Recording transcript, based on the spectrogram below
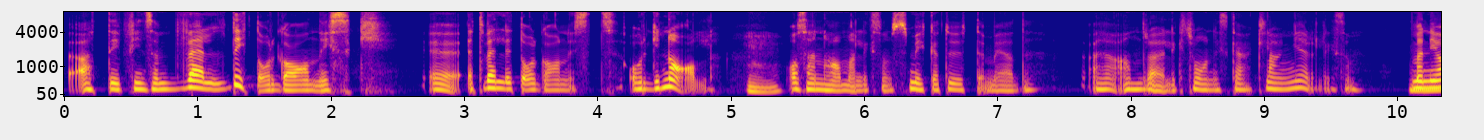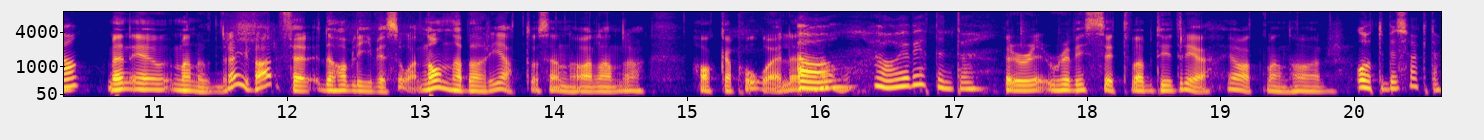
att det finns en väldigt organisk eh, ett väldigt organiskt original. Mm. Och sen har man liksom smyckat ut det med eh, andra elektroniska klanger. Liksom. Men ja, Men eh, man undrar ju varför det har blivit så. Någon har börjat och sen har alla andra hakat på. Eller? ja, ja, jag vet inte. För re- revisit, vad betyder det? Ja, att man har... Återbesökte.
